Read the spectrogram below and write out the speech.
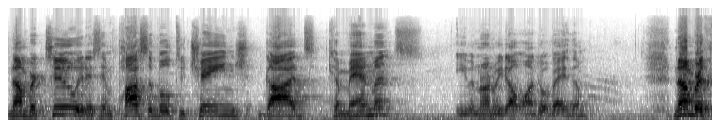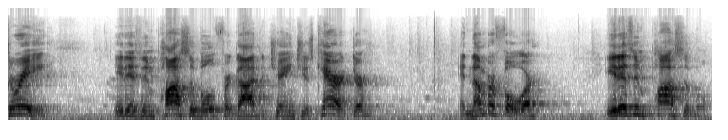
Number two, it is impossible to change God's commandments, even when we don't want to obey them. Number three, it is impossible for God to change his character. And number four, it is impossible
